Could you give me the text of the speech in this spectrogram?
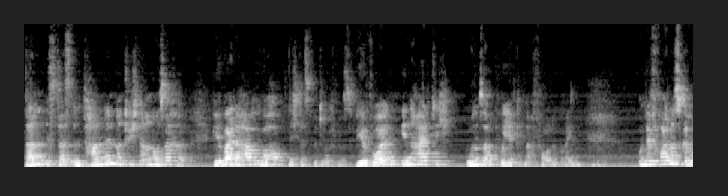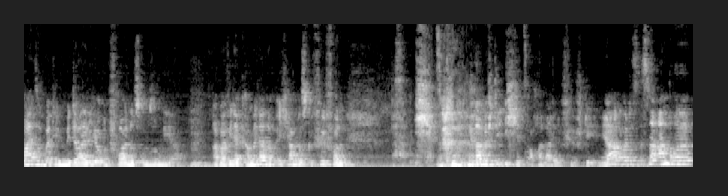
dann ist das im Tandem natürlich eine andere Sache. Wir beide haben überhaupt nicht das Bedürfnis. Wir wollen inhaltlich unser Projekt nach vorne bringen. Und wir freuen uns gemeinsam über die Medaille und freuen uns umso mehr. Aber weder Camilla noch ich haben das Gefühl von, das habe ich jetzt, da möchte ich jetzt auch alleine für stehen. Ja, aber das ist eine andere,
